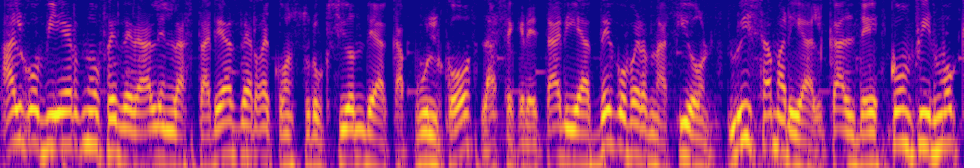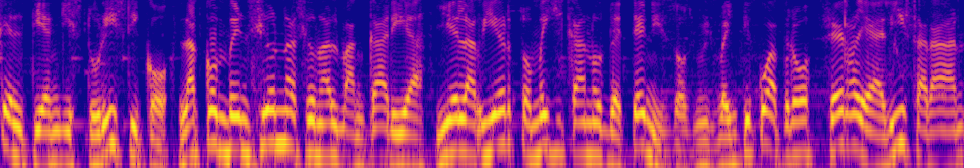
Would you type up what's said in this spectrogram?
al gobierno federal en las tareas de reconstrucción de Acapulco, la secretaria de Gobernación, Luisa María Alcalde, confirmó que el tianguis turístico, la Convención Nacional y el Abierto Mexicano de Tenis 2024 se realizarán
